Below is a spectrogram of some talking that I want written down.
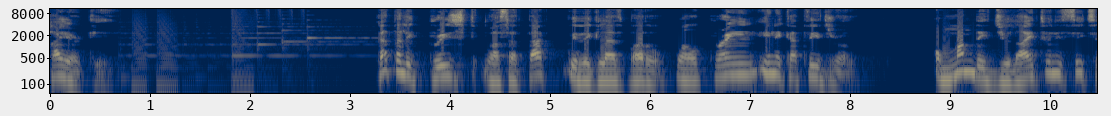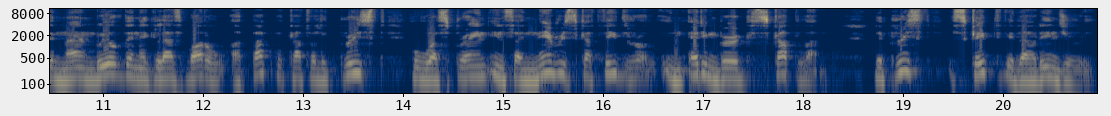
hierarchy. Catholic priest was attacked with a glass bottle while praying in a cathedral. On Monday, July 26, a man wielding a glass bottle attacked a Catholic priest who was praying in St. Mary's Cathedral in Edinburgh, Scotland. The priest escaped without injury.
